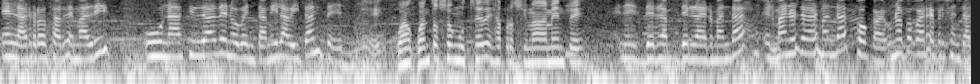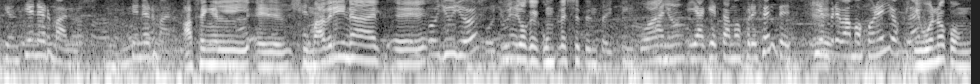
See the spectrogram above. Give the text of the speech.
en las Rozas de Madrid, una ciudad de 90.000 habitantes. Eh, ¿cu- ¿Cuántos son ustedes aproximadamente? De, de la, de la hermandad, hermanos de la hermandad, poca, una poca representación, 100 hermanos. 100 hermanos. Hacen el, eh, su madrina, el, eh, Bollullos. Bollullo, que cumple 75 años. Y aquí estamos presentes, siempre Eh, vamos con ellos, claro. Y bueno, con,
